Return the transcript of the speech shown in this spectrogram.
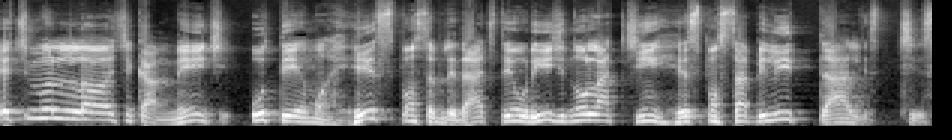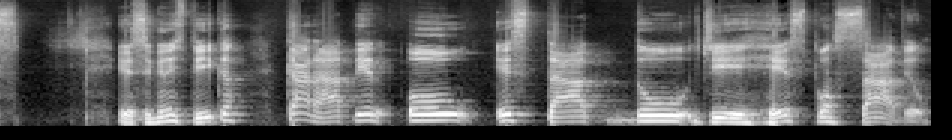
Etimologicamente, o termo responsabilidade tem origem no latim responsabilitatis. Ele significa caráter ou estado de responsável.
